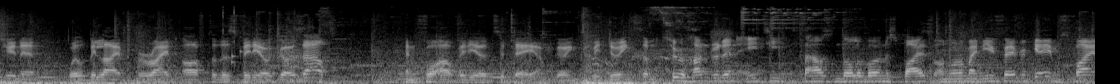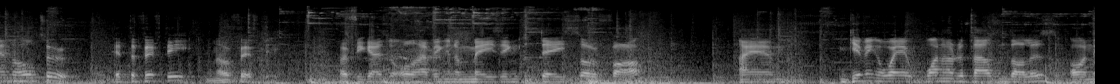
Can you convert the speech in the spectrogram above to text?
tune in. We'll be live right after this video goes out. And for our video today, I'm going to be doing some $280,000 bonus buys on one of my new favorite games, Fire in the Hole 2. Hit the 50? No 50. Hope you guys are all having an amazing day so far. I am giving away $100,000 on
